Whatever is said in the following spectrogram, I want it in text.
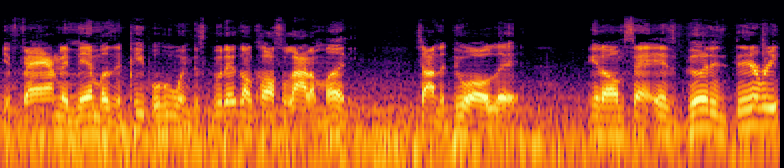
your family members and people who went to school. That's gonna cost a lot of money trying to do all that. You know what I'm saying? It's good in theory,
